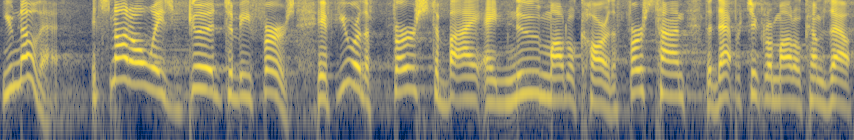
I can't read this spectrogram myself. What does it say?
You know that. It's not always good to be first. If you are the first to buy a new model car, the first time that that particular model comes out,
